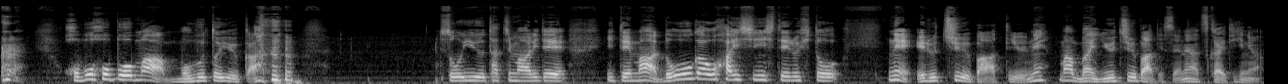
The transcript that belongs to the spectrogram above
ほぼほぼまあ、モブというか そういう立ち回りでいて、まあ、動画を配信してる人、ね、エルチューバーっていうね、まあまあ YouTuber ですよね、扱い的には。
